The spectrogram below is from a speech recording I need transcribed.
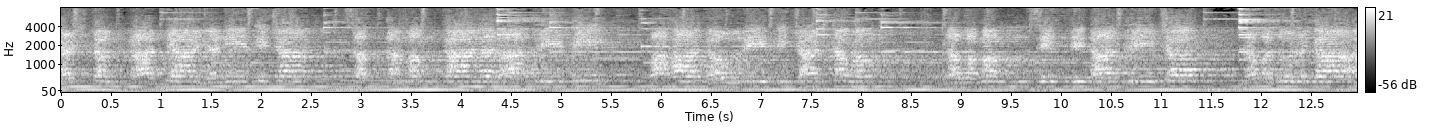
षष्ठं कात्यायनीति च सप्तमं कालरात्रीति महागौरीति चाष्टमम् नवमं सिद्धिदात्री च नवदुर्गाः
